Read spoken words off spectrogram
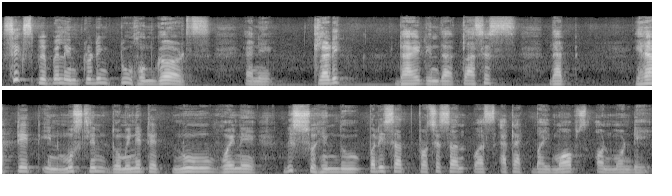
Six people, including two home guards and a cleric, died in the clashes that erupted in Muslim dominated Nuh when a Vishwa Hindu Parishad procession was attacked by mobs on Monday.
